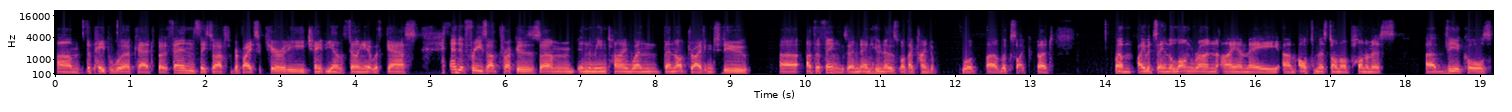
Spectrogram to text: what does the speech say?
um, the paperwork at both ends. They still have to provide security, cha- you know, filling it with gas, and it frees up truckers um, in the meantime when they're not driving to do uh, other things, and and who knows what that kind of world uh, looks like. But um, I would say in the long run, I am a um, optimist on autonomous uh, vehicles.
